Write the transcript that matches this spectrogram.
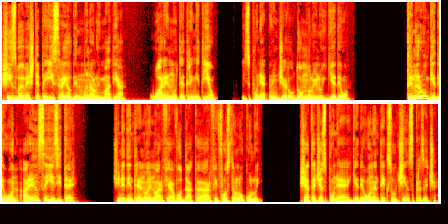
și izbăvește pe Israel din mâna lui Madian. Oare nu te trimit eu? Îi spune îngerul Domnului lui Gedeon. Tânărul Gedeon are însă ezitări. Cine dintre noi nu ar fi avut dacă ar fi fost în locul lui? Și iată ce spune Gedeon în textul 15.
